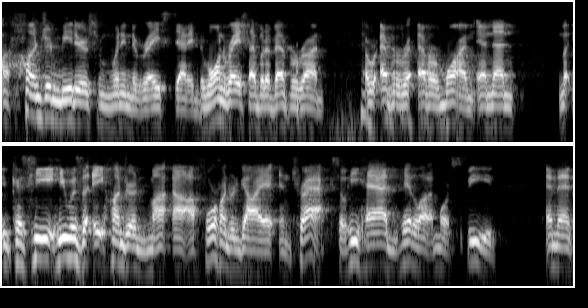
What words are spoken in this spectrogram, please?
a hundred meters from winning the race, Danny. The one race I would have ever run, or ever ever won. And then because he he was the 800 uh, 400 guy in track, so he had he had a lot more speed. And then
